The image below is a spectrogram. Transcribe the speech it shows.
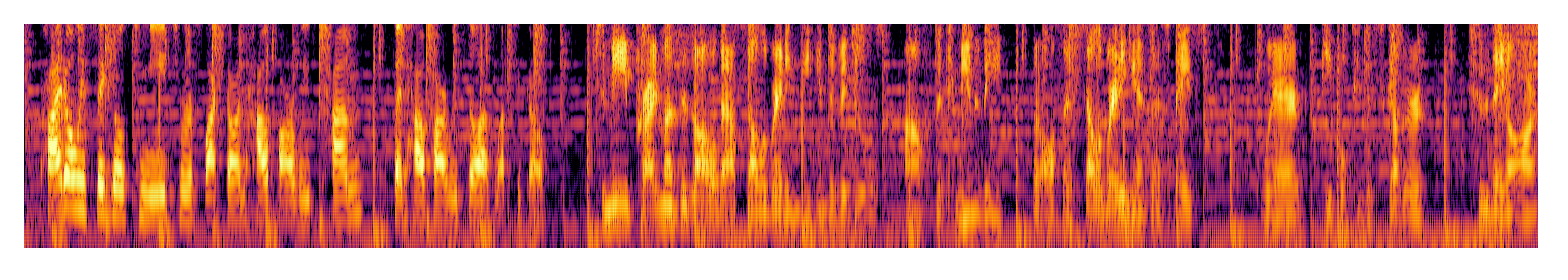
Pride always signals to me to reflect on how far we've come, but how far we still have left to go. To me, Pride Month is all about celebrating the individuals of the community, but also celebrating as a space where people can discover who they are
